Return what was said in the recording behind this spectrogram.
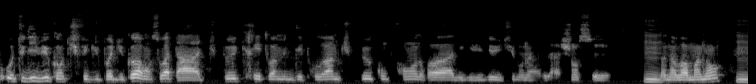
au tout début, quand tu fais du poids du corps, en soi, t'as, tu peux créer toi-même des programmes, tu peux comprendre euh, avec des vidéos YouTube, on a la chance euh, Mm. d'en avoir maintenant. Mm.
